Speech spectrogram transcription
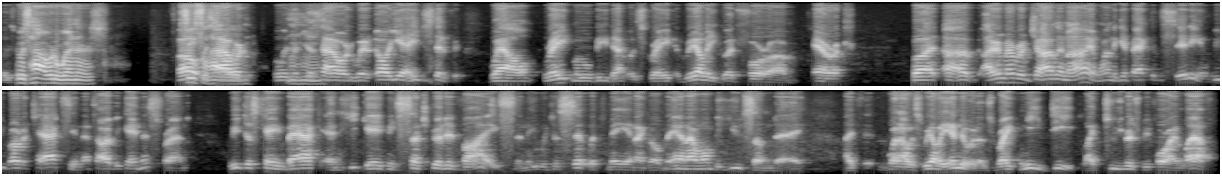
Was, it was Howard Winters. Oh, Cecil Howard. Howard. Was mm-hmm. it just Howard? Winters? Oh yeah, he just did it. Well, great movie. That was great. Really good for um, Eric but uh, I remember John and I wanted to get back to the city, and we rode a taxi, and that's how I became his friend. We just came back, and he gave me such good advice, and he would just sit with me, and I go, man, I won't be you someday. I, when I was really into it, I was right knee deep, like two years before I left.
